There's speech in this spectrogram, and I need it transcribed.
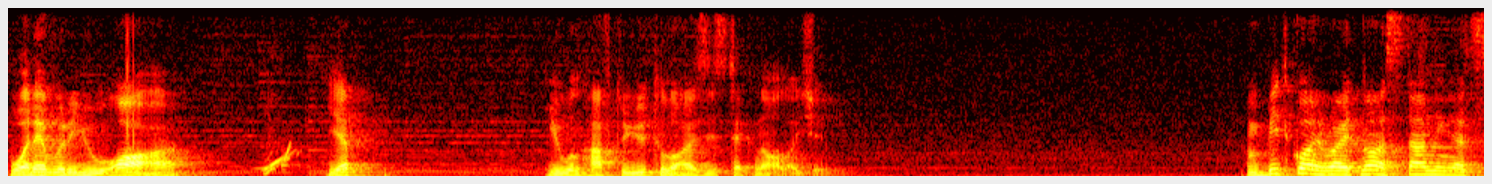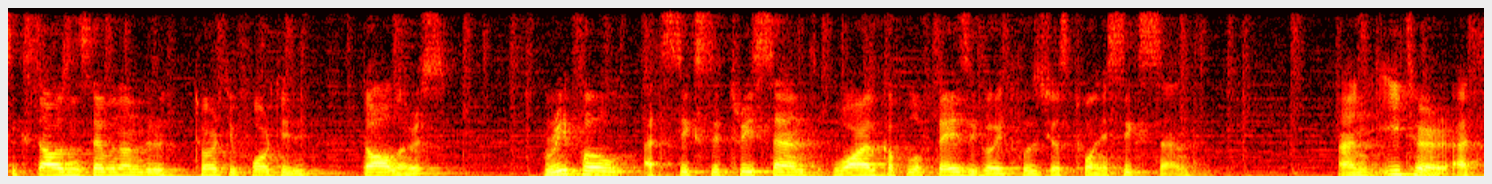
whatever you are, yep, you will have to utilize this technology. And Bitcoin right now is standing at 6,730, 40 dollars Ripple at 63 cent while a couple of days ago it was just 26 cent. And Ether at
